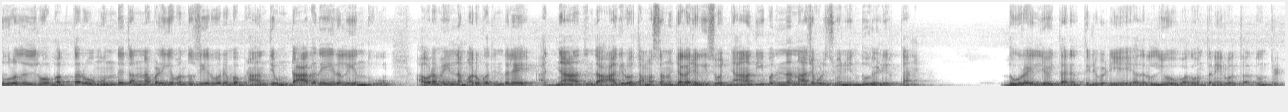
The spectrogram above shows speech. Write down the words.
ದೂರದಲ್ಲಿರುವ ಭಕ್ತರು ಮುಂದೆ ತನ್ನ ಬಳಿಗೆ ಬಂದು ಸೇರುವರೆಂಬ ಭ್ರಾಂತಿ ಉಂಟಾಗದೇ ಇರಲಿ ಎಂದು ಅವರ ಮೇಲಿನ ಮರುಕದಿಂದಲೇ ಅಜ್ಞಾನದಿಂದ ಆಗಿರುವ ತಮಸ್ಸನ್ನು ಜಗಜಗಿಸುವ ಜ್ಞಾನದೀಪದಿಂದ ನಾಶಗೊಳಿಸುವೆನು ಎಂದು ಹೇಳಿರುತ್ತಾನೆ. ದೂರ ಎಲ್ಲಿಯೋ ಇದ್ದಾರೆ ಅಂತ ತಿಳಿಬೇಡಿ, ಅದರಲ್ಲಿಯೂ ಭಗವಂತನೇ ಇರುವಂಥದ್ದು ಅಂತೇಳಿ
